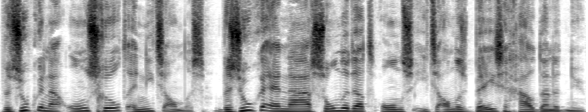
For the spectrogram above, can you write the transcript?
We zoeken naar onschuld en niets anders. We zoeken ernaar zonder dat ons iets anders bezighoudt dan het nu.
